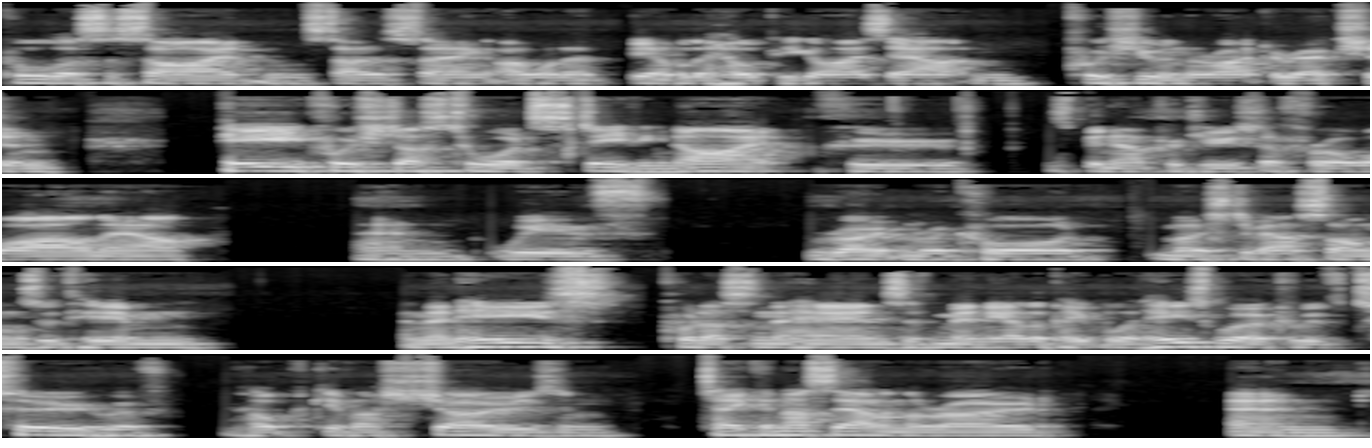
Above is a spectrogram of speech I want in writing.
pulled us aside and started saying, I want to be able to help you guys out and push you in the right direction. He pushed us towards Stevie Knight, who has been our producer for a while now. And we've wrote and record most of our songs with him. And then he's put us in the hands of many other people that he's worked with too, who have helped give us shows and taken us out on the road and,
